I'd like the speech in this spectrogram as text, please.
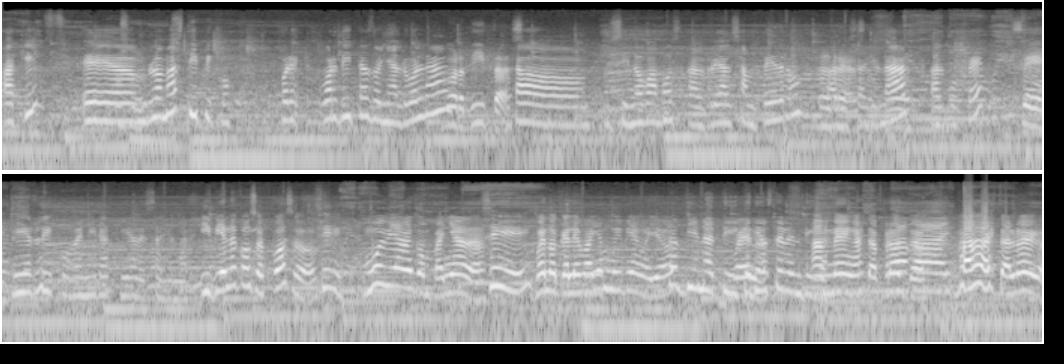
Aquí, eh, lo más típico. Gorditas, Doña Lola. Gorditas. Ah, y si no, vamos al Real San Pedro Al a Real desayunar, Pedro. al buffet. Sí. Y es rico venir aquí a desayunar. ¿Y viene con su esposo? Sí. Muy bien acompañada. Sí. Bueno, que le vaya muy bien, yo. También a ti, que Dios te bendiga. Amén, hasta pronto. Bye, bye. hasta luego.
